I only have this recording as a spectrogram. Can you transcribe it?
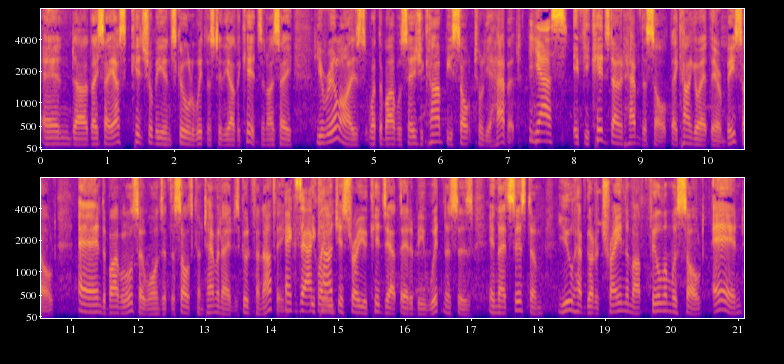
And uh, they say, our kids should be in school to witness to the other kids. And I say, you realize what the Bible says? You can't be salt till you have it Yes. if your kids don't have the salt, they can't go out there and be salt. And the Bible also warns if the salt's contaminated, it's good for nothing. Exactly. You can't just throw your kids out there to be witnesses in that system. You have got to train them up, fill them with salt, and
